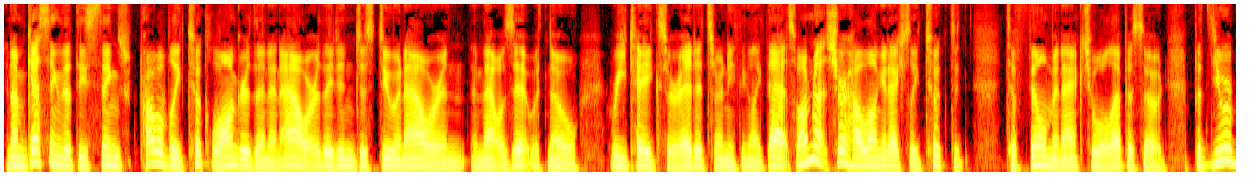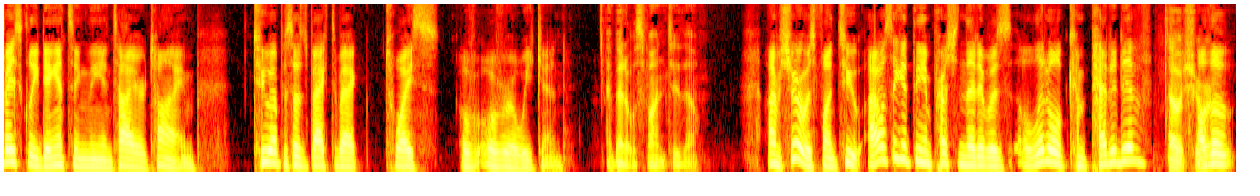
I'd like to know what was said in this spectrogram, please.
And I'm guessing that these things probably took longer than an hour. They didn't just do an hour and, and that was it with no retakes or edits or anything like that. So I'm not sure how long it actually took to, to film an actual episode. But you were basically dancing the entire time, two episodes back to back, twice over, over a weekend. I bet it was fun too, though. I'm sure it was fun too. I also get the impression that it was a little competitive. Oh, sure. Although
